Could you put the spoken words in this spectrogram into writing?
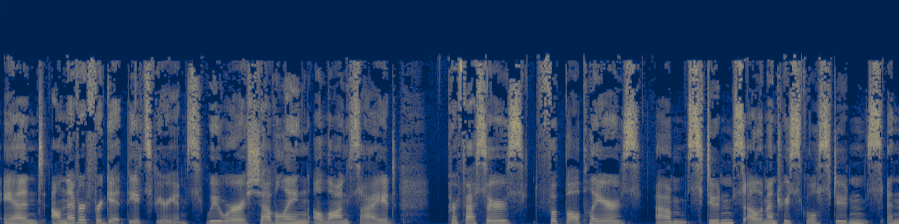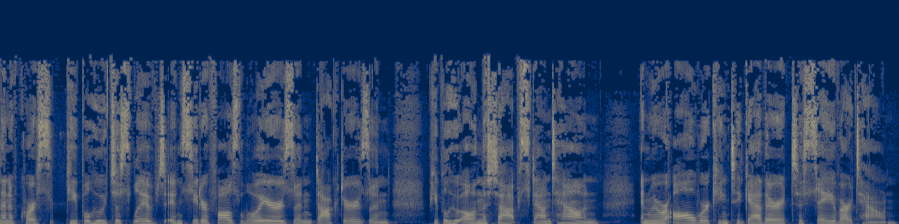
And I'll never forget the experience. We were shoveling alongside professors, football players, um, students, elementary school students, and then, of course, people who just lived in Cedar Falls, lawyers and doctors and people who own the shops downtown. And we were all working together to save our town.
